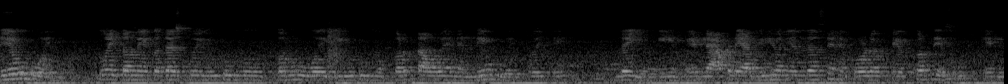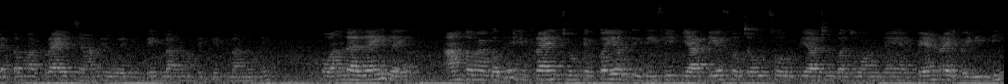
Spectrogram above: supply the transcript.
લેવું હોય તોય તમે કદાચ કોઈ યુટ્યુબનું કરવું હોય કે યુટ્યુબનું કરતા હોય ને લેવું હોય તોય તે લઈ શકીએ એટલે આપણે આ વિડીયોની અંદર છે ને પ્રોડક્ટ ટેગ કરી દઈશું, એટલે તમારે પ્રાઇસ જાણવી હોય તો કેટલાનું છે, કેટલાનું નહીં. તો અંદાજ આવી જાય. આમ તો મેં બધાની પ્રાઇસ જો કે કઈ જ દીધી છે કે આ તેરસો ચૌદસો રૂપિયા આજુબાજુ અમને પેનડ્રાઈવ પડી હતી.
